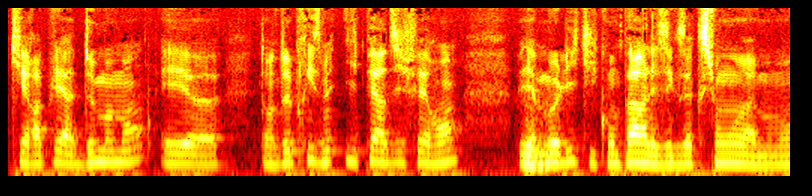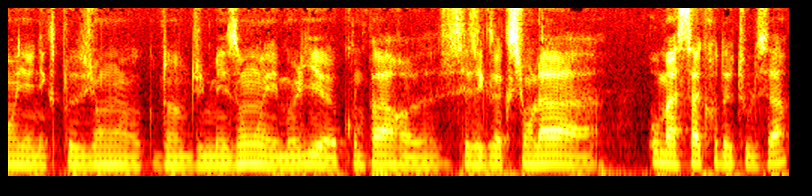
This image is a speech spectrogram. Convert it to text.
qui est rappelé à deux moments et euh, dans deux prismes hyper différents. Il y a Mhm. Molly qui compare les exactions à un moment, il y a une explosion d'une maison et Molly compare ces exactions-là au massacre de Tulsa.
